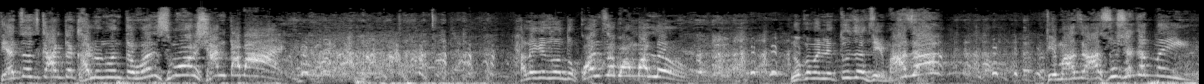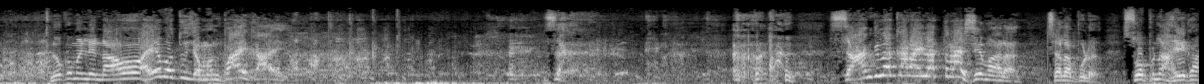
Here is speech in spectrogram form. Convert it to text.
त्याच कार्ट घालून म्हणतो वन्स मोर शांताबाय हा लगेच म्हणतो कोणचं बॉम्ब आणलं? लोक म्हणले तुझंच आहे माझं? ते माझं असू शकत नाही. लोक म्हणले नाव आहे बा तुझ्या मग पाय काय? चांगलं करायला त्रास आहे महाराज. चला पुढं. स्वप्न आहे का?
